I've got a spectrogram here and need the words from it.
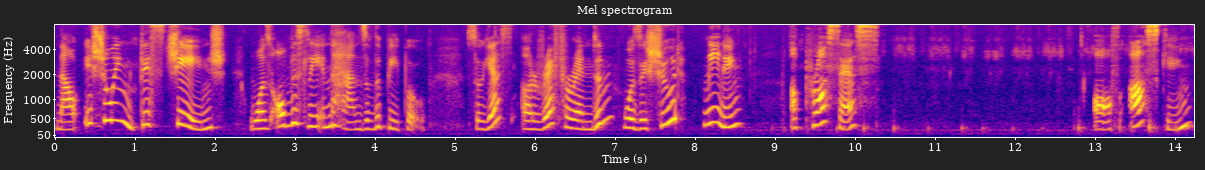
Now, issuing this change was obviously in the hands of the people. So yes, a referendum was issued, meaning a process of asking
